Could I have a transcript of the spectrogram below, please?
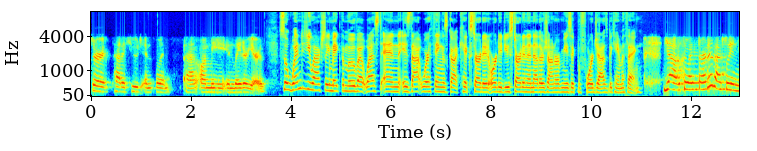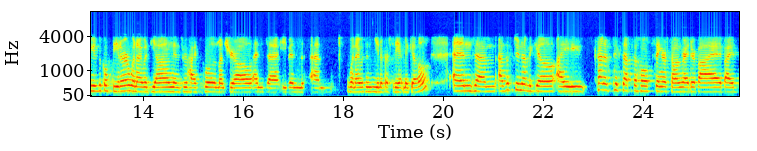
sure it's had a huge influence uh, on me in later years. So, when did you actually make the move out west? And is that where things got kickstarted, or did you start in another genre of music before jazz became a thing? Yeah, so I started actually in musical theater when I was young and through high school in Montreal and uh, even um, when I was in university at McGill. And um, as a student at McGill, I kind of picked up the whole singer songwriter vibe. I'd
